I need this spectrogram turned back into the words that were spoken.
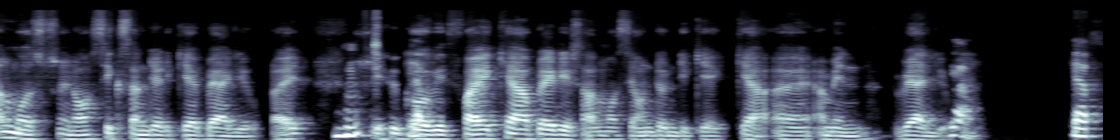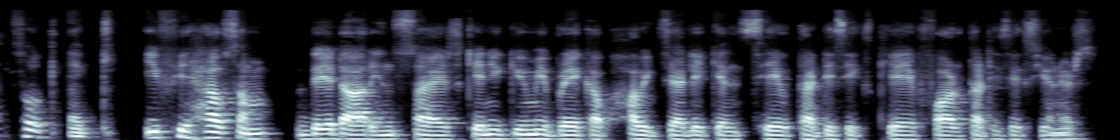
almost you know 600k value, right? Mhm. If you go Yep. with five cap rate, it's almost 720k. Yeah, uh, I mean value. Yeah. Yep. So if you have some data or insights, can you give me a breakup how exactly you can save 36k for 36 units?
